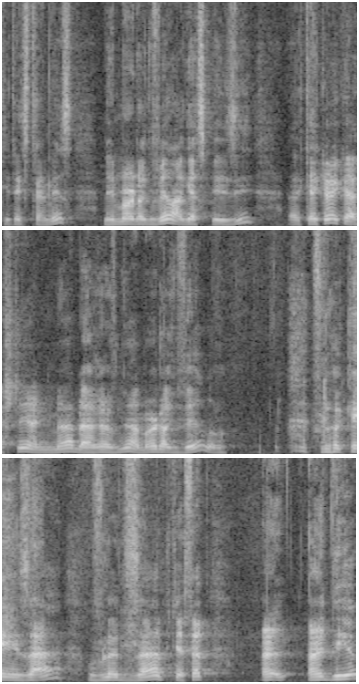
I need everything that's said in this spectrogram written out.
qui est extrémiste, mais Murdochville, en Gaspésie, euh, quelqu'un qui a acheté un immeuble à revenu à Murdochville, a 15 ans ou a 10 ans, puis qui a fait un, deal,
